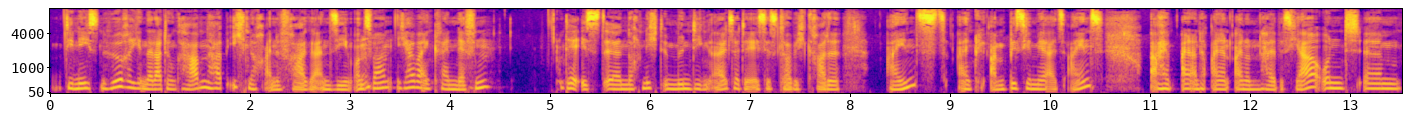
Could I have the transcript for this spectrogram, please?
die nächsten Hörer hier in der Leitung haben, habe ich noch eine Frage an Sie. Und mhm. zwar, ich habe einen kleinen Neffen, der ist äh, noch nicht im mündigen Alter, der ist jetzt, glaube ich, gerade eins, ein, ein bisschen mehr als eins, ein, ein, ein, ein und ein halbes Jahr. Und ähm,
